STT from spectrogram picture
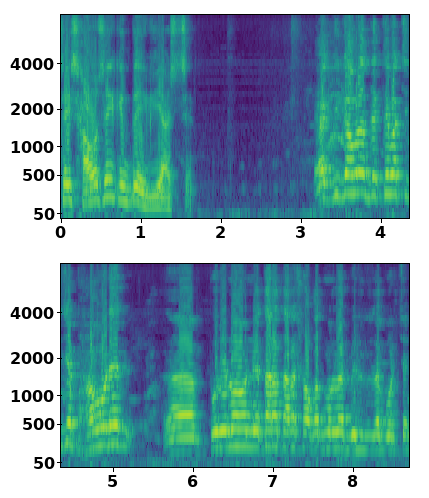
সেই সাহসেই কিন্তু এগিয়ে আসছে। একদিকে আমরা দেখতে পাচ্ছি যে ভাঙড়ের পুরনো নেতারা তারা শওকত মোল্লার বিরোধিতা করছেন।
